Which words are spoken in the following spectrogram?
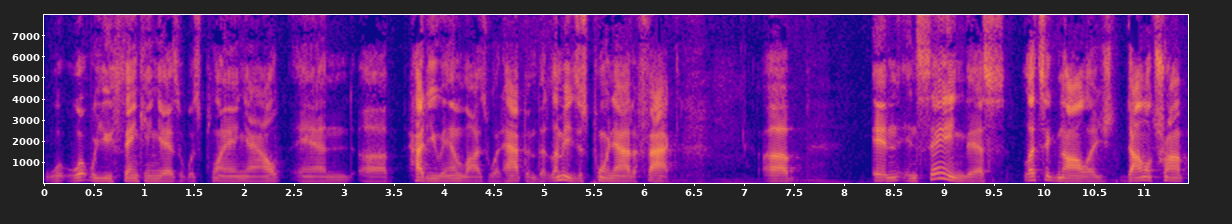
what, what were you thinking as it was playing out, and uh, how do you analyze what happened? But let me just point out a fact. Uh, in in saying this, let's acknowledge Donald Trump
